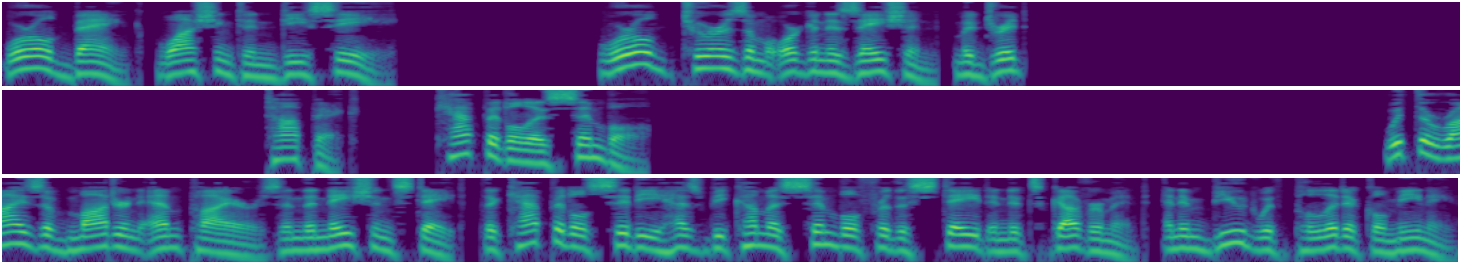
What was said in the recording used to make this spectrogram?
World Bank, Washington, D.C. World Tourism Organization, Madrid Capital as symbol With the rise of modern empires and the nation-state, the capital city has become a symbol for the state and its government, and imbued with political meaning.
